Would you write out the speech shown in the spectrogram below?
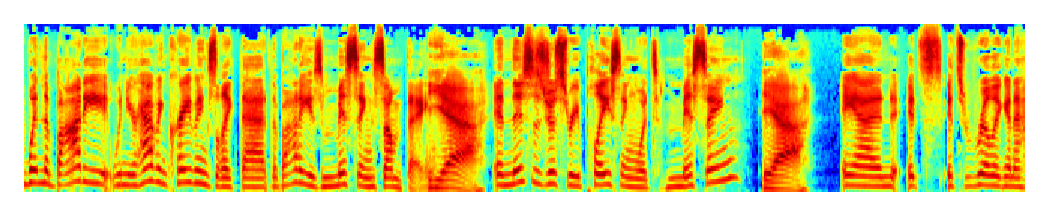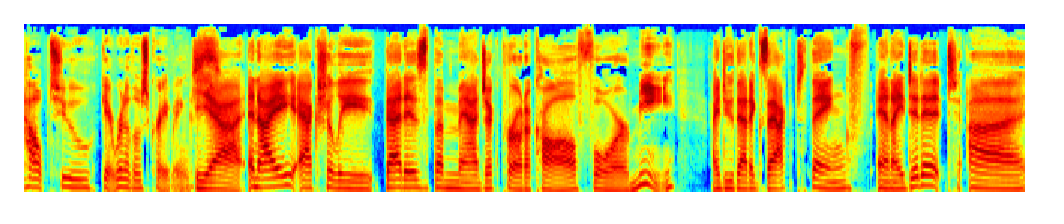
when the body, when you're having cravings like that, the body is missing something. Yeah. And this is just replacing what's missing. Yeah. And it's it's really going to help to get rid of those cravings. Yeah. And I actually, that is the magic protocol for me. I do that exact thing. And I did it uh,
